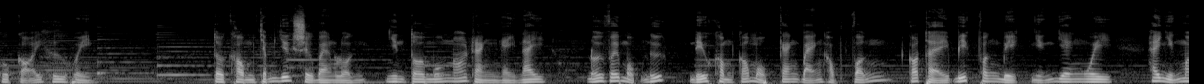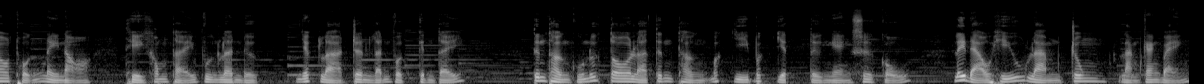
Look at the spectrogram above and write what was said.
của cõi hư huyền. Tôi không chấm dứt sự bàn luận, nhưng tôi muốn nói rằng ngày nay, đối với một nước nếu không có một căn bản học vấn, có thể biết phân biệt những gian nguy hay những mâu thuẫn này nọ thì không thể vươn lên được, nhất là trên lĩnh vực kinh tế. Tinh thần của nước tôi là tinh thần bất di bất dịch từ ngàn xưa cũ, lấy đạo hiếu làm trung, làm căn bản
